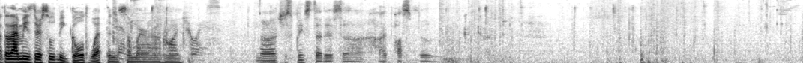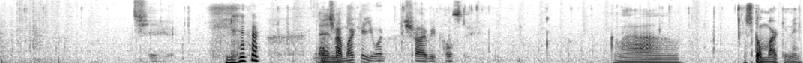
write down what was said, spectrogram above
I thought that means there's supposed to be gold weapons somewhere around here. No, it just means that it's a high possibility. Good. Shit. You want to try market? You want to try repulsor? Wow. I should go market, man.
